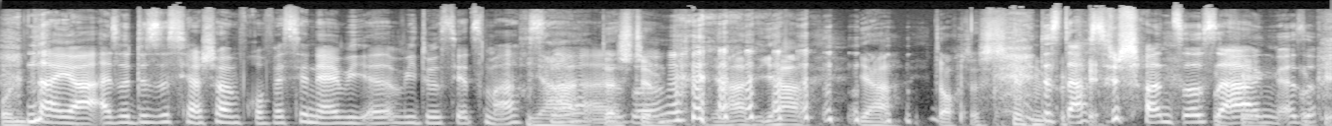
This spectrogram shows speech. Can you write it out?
Und naja, also das ist ja schon professionell, wie, äh, wie du es jetzt machst. Ja, ne? das also. stimmt. Ja, ja, ja, doch, das stimmt. Das okay. darfst du schon so sagen. Okay. Also okay.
